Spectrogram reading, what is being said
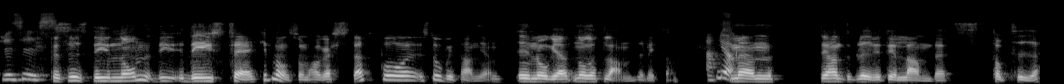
Precis. Precis, det är ju någon, det det är ju säkert någon som har röstat på Storbritannien i några, något land liksom. Men det har inte blivit det landets topp 10.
